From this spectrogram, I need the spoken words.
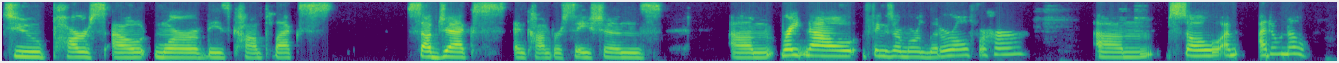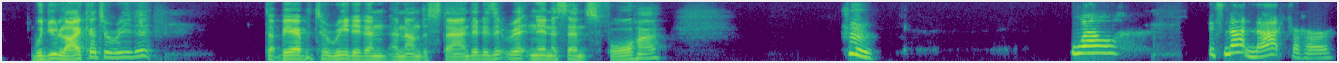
to parse out more of these complex subjects and conversations. Um, right now, things are more literal for her. Um, so I'm I don't know. Would you like her to read it? To be able to read it and, and understand it? Is it written in a sense for her? Hmm. Well, it's not not for her.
